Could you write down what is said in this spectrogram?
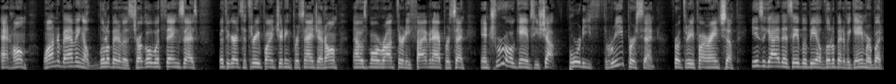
at home wound up having a little bit of a struggle with things as with regards to three point shooting percentage at home. That was more around 35.5%. In true road games, he shot 43% from three point range. So he's a guy that's able to be a little bit of a gamer. But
